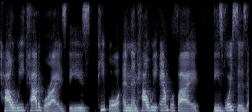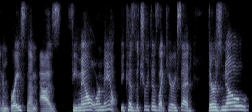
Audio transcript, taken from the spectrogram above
how we categorize these people and then how we amplify these voices and embrace them as female or male. Because the truth is like carrie said there's no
